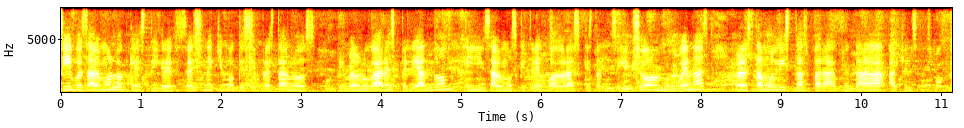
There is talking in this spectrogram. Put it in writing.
Sí, pues sabemos lo que es Tigres. Es un equipo que siempre está en los primeros lugares peleando y sabemos que tiene jugadoras que están en selección muy buenas, pero estamos listas para enfrentar a, quien se nos ponga.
